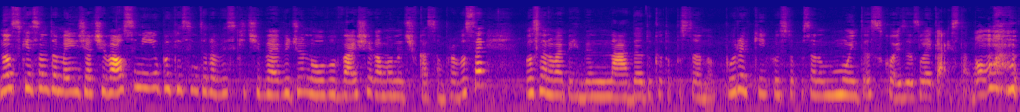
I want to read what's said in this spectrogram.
Não se esqueçam também de ativar o sininho, porque assim toda vez que tiver vídeo novo vai chegar uma notificação pra você. Você não vai perder nada do que eu tô postando por aqui, pois eu tô postando muitas coisas legais, tá bom?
